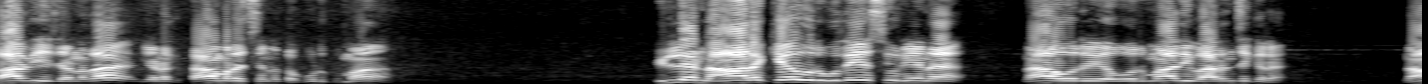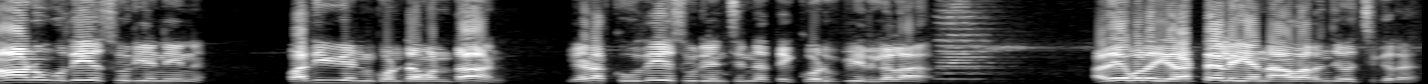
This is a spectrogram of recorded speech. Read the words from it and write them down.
பாரதிய ஜனதா எனக்கு தாமரை சின்னத்தை கொடுக்குமா? இல்லை நாளைக்கே ஒரு உதயசூரியனை நான் ஒரு ஒரு மாதிரி வரைஞ்சிக்கிறேன். நானும் உதயசூரியனின் பதிவு எண் கொண்டவன் தான். எனக்கு உதயசூரியன் சின்னத்தை கொடுப்பீர்களா? அதே போல் இரட்டலையை நான் வரைஞ்சி வச்சுக்கிறேன்.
